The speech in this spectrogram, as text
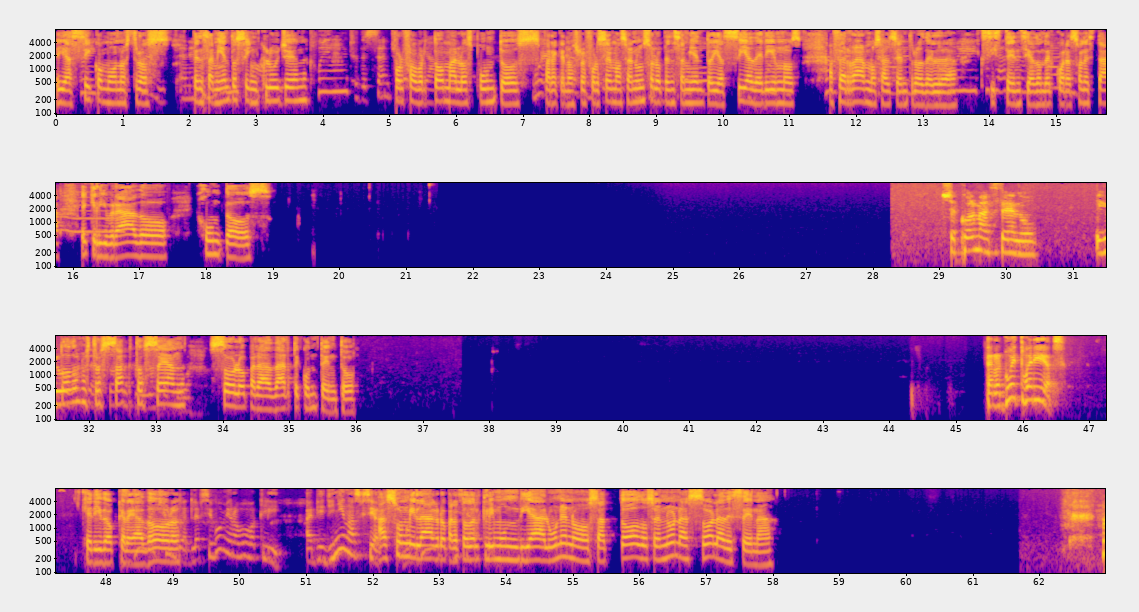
Y así como nuestros pensamientos se incluyen, por favor toma los puntos para que nos reforcemos en un solo pensamiento y así adherirnos, aferrarnos al centro de la existencia, donde el corazón está equilibrado, juntos. Todos nuestros actos sean solo para darte contento. Querido Creador, haz un milagro para todo el clima mundial, únenos a todos en una sola decena.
